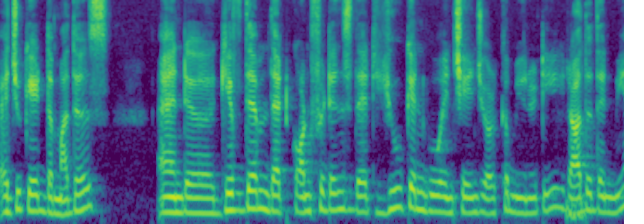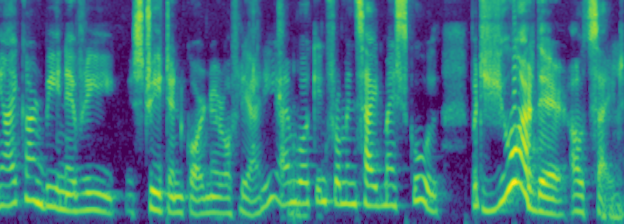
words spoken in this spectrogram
educate the mothers and give them that confidence that you can go and change your community rather than me I can't be in every street and corner of Lyari I am working from inside my school but you are there outside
